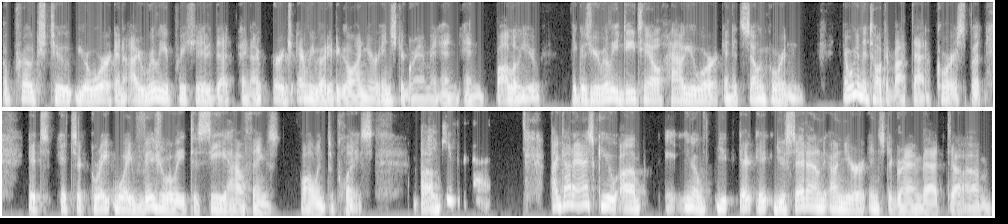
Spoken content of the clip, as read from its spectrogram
approach to your work, and I really appreciated that. And I urge everybody to go on your Instagram and, and, and follow you because you really detail how you work, and it's so important. And we're going to talk about that, of course, but it's it's a great way visually to see how things fall into place. Thank um, you for that. I got to ask you. Um, you know, you you said on on your Instagram that um,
